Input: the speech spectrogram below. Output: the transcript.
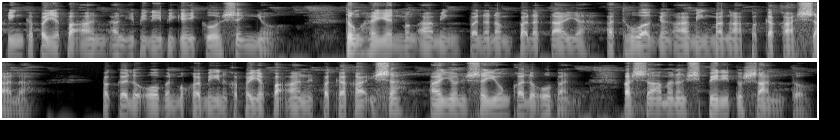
aking kapayapaan ang ibinibigay ko sa inyo. Tunghayan mang aming pananampalataya at huwag ang aming mga pagkakasala. Pagkalooban mo kami ng kapayapaan at pagkakaisa ayon sa iyong kalooban, kasama ng Espiritu Santo,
